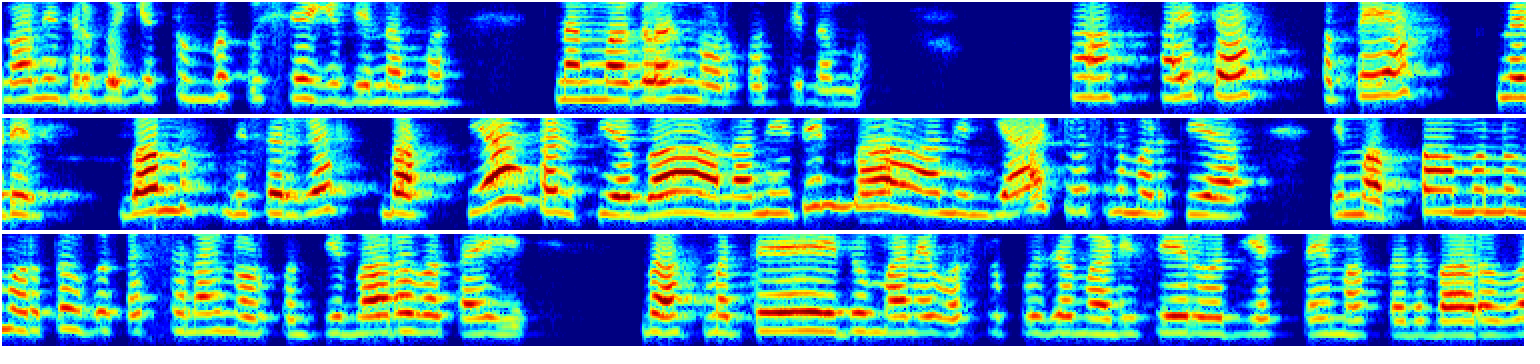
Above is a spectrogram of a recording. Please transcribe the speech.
ನಾನು ಇದ್ರ ಬಗ್ಗೆ ತುಂಬಾ ಖುಷಿಯಾಗಿದ್ದೀನಮ್ಮ ನನ್ ಮಗಳಂಗ್ ನೋಡ್ಕೊಂತೀನಮ್ಮ ಹಾ ಆಯ್ತಾ? ಅಪ್ಪಯ್ಯ, ನಡೀರಿ. ಬಾಮ್ಮ, ನಿಸರ್ಗ, ಬಾ. ಯಾಕೆ ಅಳ್ತೀಯ? ಬಾ. ನಾನು ಇದೀನ್ ಬಾ. ನಿನ್ಗೆ ಯಾಕೆ ಯೋಚನೆ ಮಾಡ್ತೀಯ? ನಿಮ್ಮ ಅಪ್ಪ ಅಮ್ಮನ್ನು ಮರ್ತೋಗ್ಬೇಕಷ್ಟು ಚೆನ್ನಾಗಿ ನೋಡ್ಕೊಂತೀಯ. ಬಾರವ ತಾಯಿ. ಬಾ, ಮತ್ತೆ ಇದು ಮನೆ ಹೊಸಲು ಪೂಜೆ ಮಾಡಿ ಸೇರೋದ್ ಎಕ್ ಟೈಮ್ ಆಗ್ತದೆ ಬಾರವ್ವ?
